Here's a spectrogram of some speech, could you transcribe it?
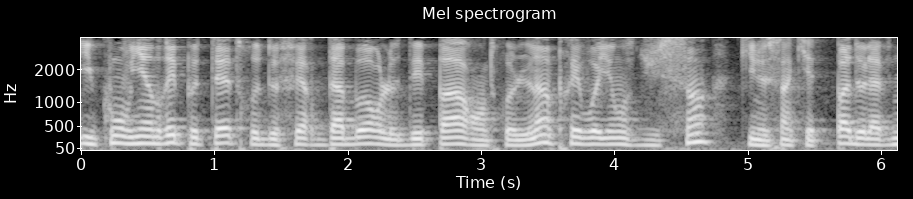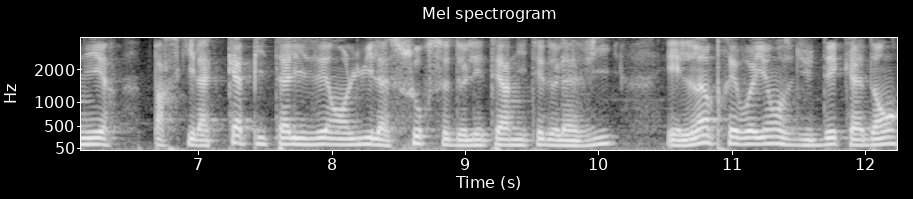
il conviendrait peut-être de faire d'abord le départ entre l'imprévoyance du saint, qui ne s'inquiète pas de l'avenir parce qu'il a capitalisé en lui la source de l'éternité de la vie, et l'imprévoyance du décadent,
